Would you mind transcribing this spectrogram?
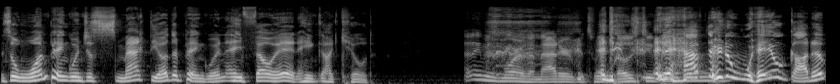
And so one penguin just smacked the other penguin and he fell in and he got killed. I think there's more of a matter between And, those two. and after the whale got him,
